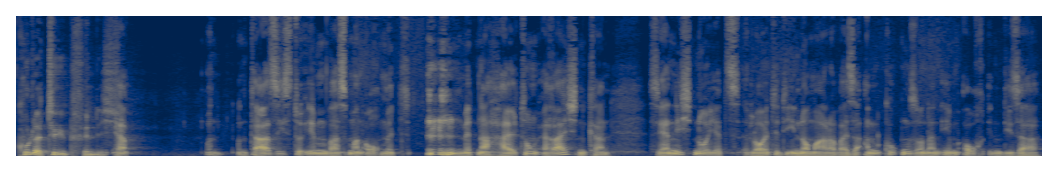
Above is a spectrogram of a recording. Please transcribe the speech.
cooler Typ, finde ich. Ja. Und, und da siehst du eben, was man auch mit, mit einer Haltung erreichen kann. Es ist ja nicht nur jetzt Leute, die ihn normalerweise angucken, sondern eben auch in dieser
